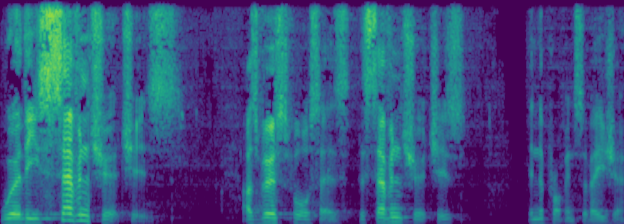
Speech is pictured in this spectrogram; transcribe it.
were these seven churches, as verse 4 says, the seven churches in the province of Asia.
